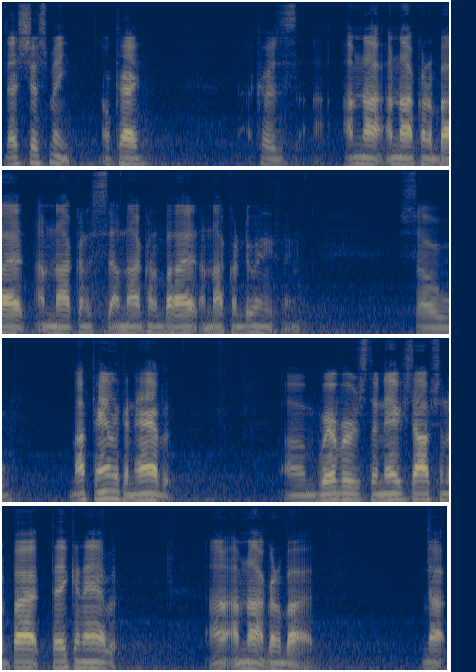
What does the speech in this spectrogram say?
That's just me. Okay, because I'm not. I'm not gonna buy it. I'm not gonna. I'm not gonna buy it. I'm not gonna do anything. So, my family can have it. Um, whoever's the next option to buy it, they can have it. I, I'm not gonna buy it. Not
